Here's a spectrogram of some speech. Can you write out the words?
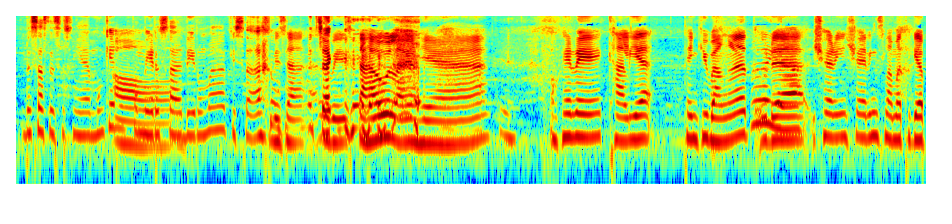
desas desasnya mungkin Oh. pemirsa di rumah bisa bisa ngecek. lebih tahu lah ya. Oke deh, Kalia, thank you banget Oh, udah sharing-sharing selama 30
